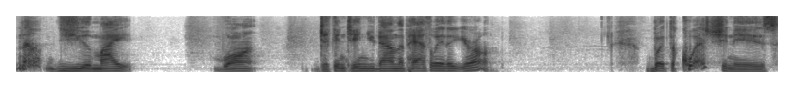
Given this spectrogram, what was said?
Now, you might want to continue down the pathway that you're on. But the question is,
